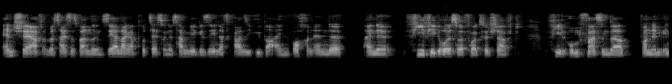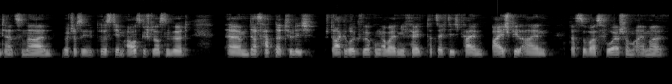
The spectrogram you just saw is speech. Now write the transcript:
entschärft. Aber das heißt, es war ein sehr langer Prozess. Und jetzt haben wir gesehen, dass quasi über ein Wochenende eine viel, viel größere Volkswirtschaft viel umfassender von dem internationalen Wirtschaftssystem ausgeschlossen wird. Ähm, das hat natürlich starke Rückwirkungen, aber mir fällt tatsächlich kein Beispiel ein, dass sowas vorher schon einmal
